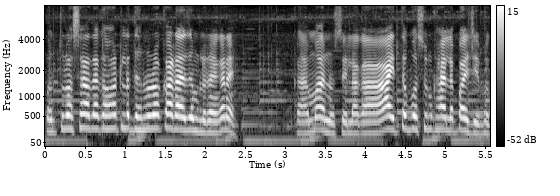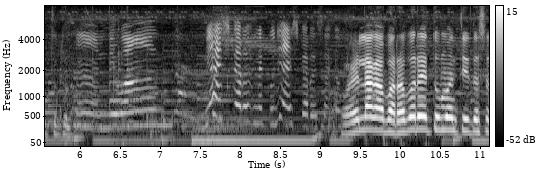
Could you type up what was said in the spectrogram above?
पण तुला साधा गावातला धनुरा काढायला जमलं नाही का नाही? काय माणूस आहे लागा. आयतं बसून खायला पाहिजे फक्त तुला. हं, निवांत. मी ऐश व्हायला का? बरोबर आहे तू म्हणते तसं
